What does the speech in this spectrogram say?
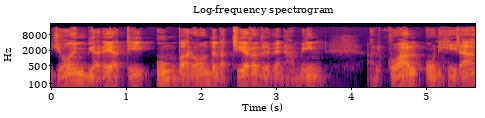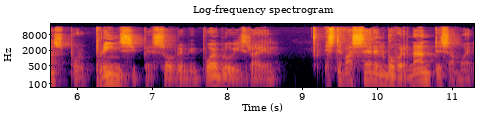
yo enviaré a ti un varón de la tierra de Benjamín, al cual ungirás por príncipe sobre mi pueblo Israel. Este va a ser el gobernante Samuel.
